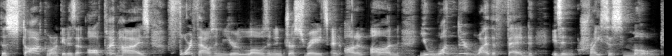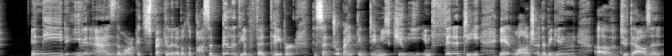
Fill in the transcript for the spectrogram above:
The stock market is at all time highs, 4,000 year lows in interest rates, and on and on. You wonder why the Fed is in crisis mode. Indeed, even as the market speculated about the possibility of a Fed taper, the central bank continues QE infinity it launched at the beginning of 2000.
